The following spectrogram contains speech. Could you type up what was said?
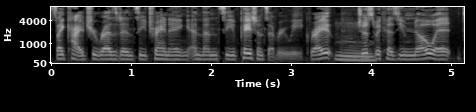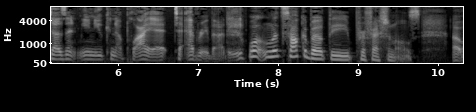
psychiatry residency training, and then see patients every week, right? Mm. Just because you know it doesn't mean you can apply it to everybody. Well, let's talk about the professionals. Uh,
